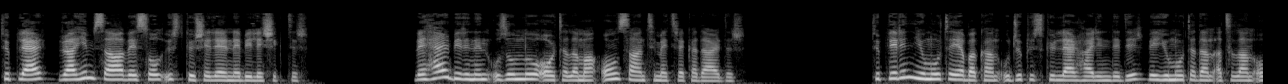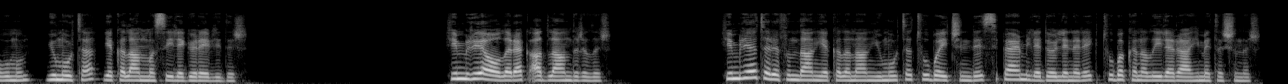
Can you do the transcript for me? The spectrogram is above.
Tüpler, rahim sağ ve sol üst köşelerine birleşiktir. Ve her birinin uzunluğu ortalama 10 santimetre kadardır. Tüplerin yumurtaya bakan ucu püsküller halindedir ve yumurtadan atılan ovumun, yumurta, yakalanması ile görevlidir. Fimria olarak adlandırılır. Fimria tarafından yakalanan yumurta tuba içinde sperm ile döllenerek tuba kanalıyla rahime taşınır.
